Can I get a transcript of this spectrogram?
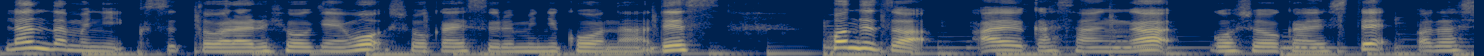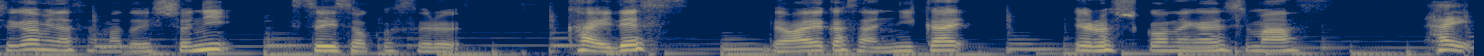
ランダムにクスッと笑える表現を紹介するミニコーナーです。本日はあゆかさんがご紹介して私が皆様と一緒に推測する回です。ではあゆかさん2回よろしくお願いします。はい、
